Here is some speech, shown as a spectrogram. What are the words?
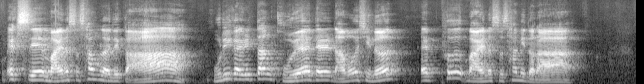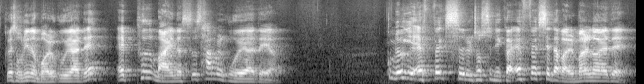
그럼 x에 마이너스 3을 넣어야 될까? 아 우리가 일단 구해야 될 나머지는 f 마이너스 3이더라 그래서 우리는 뭘 구해야 돼? f 마이너스 3을 구해야 돼요 그럼 여기 fx를 줬으니까 fx에다가 얼마를 넣어야 돼?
